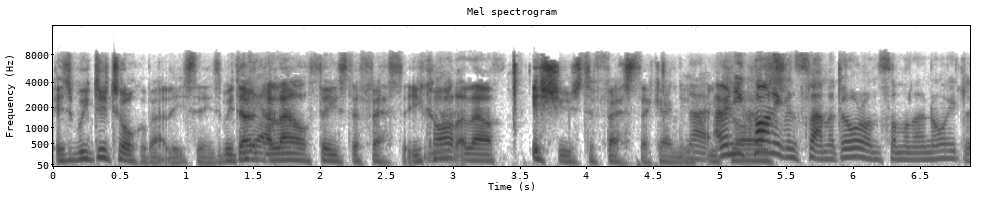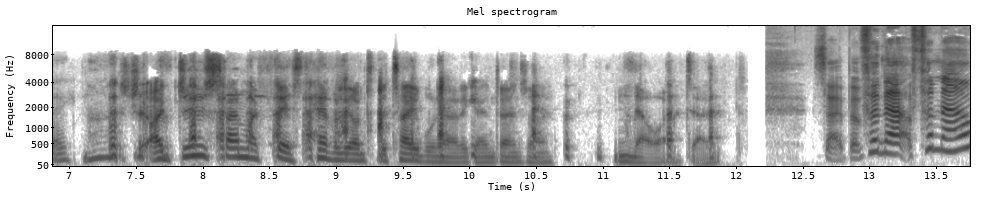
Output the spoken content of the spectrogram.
is we do talk about these things. We don't Yeah. allow things to fester. You can't allow issues to fester, can you? No, I mean, you can't even slam a door on someone annoyedly. No, that's true. I do slam my fist heavily onto the table now and again, don't I? No, I don't. So, but for now, for now,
